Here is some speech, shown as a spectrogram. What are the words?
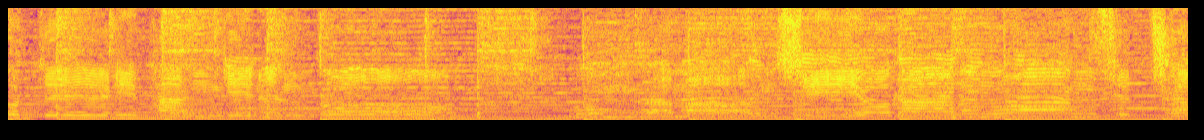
꽃들이 반기는 곳 몸과 마음 쉬어가는 왕수천.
